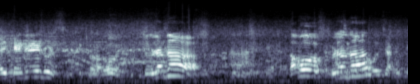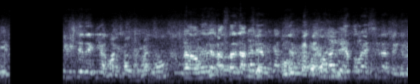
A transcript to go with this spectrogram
এই ক্যান্ডিডেট রয়েছে। সুজান হ্যাঁ, হ্যাঁ। না আমি রাস্তায় যাচ্ছেন নিয়ে তলায় এসেছিলেন সেই জন্য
